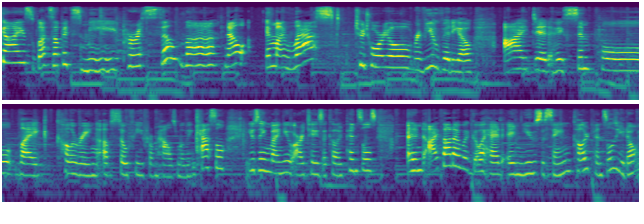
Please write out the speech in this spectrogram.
guys, what's up? It's me, Priscilla. Now, in my last tutorial review video, I did a simple like coloring of Sophie from Howl's Moving Castle using my new Arteza colored pencils and I thought I would go ahead and use the same colored pencils. You don't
